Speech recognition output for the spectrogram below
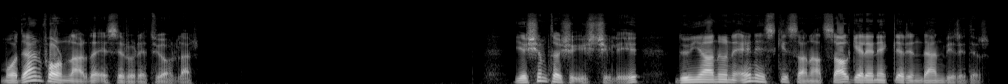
modern formlarda eser üretiyorlar. Yeşim taşı işçiliği, dünyanın en eski sanatsal geleneklerinden biridir.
